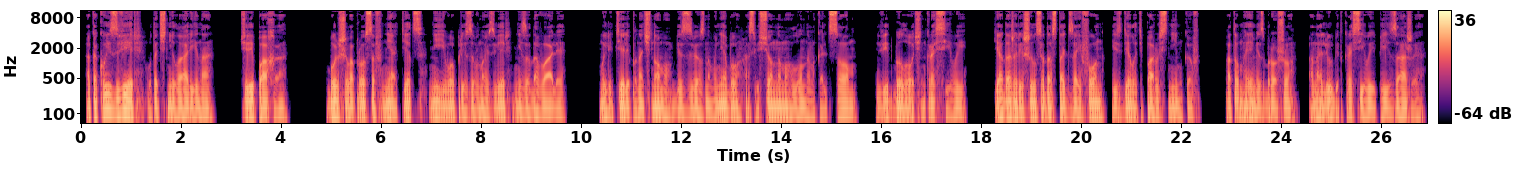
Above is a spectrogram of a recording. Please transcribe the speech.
«А какой зверь?» — уточнила Арина. «Черепаха». Больше вопросов ни отец, ни его призывной зверь не задавали. Мы летели по ночному, беззвездному небу, освещенному лунным кольцом. Вид был очень красивый. Я даже решился достать зайфон и сделать пару снимков. Потом Эми сброшу. Она любит красивые пейзажи.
